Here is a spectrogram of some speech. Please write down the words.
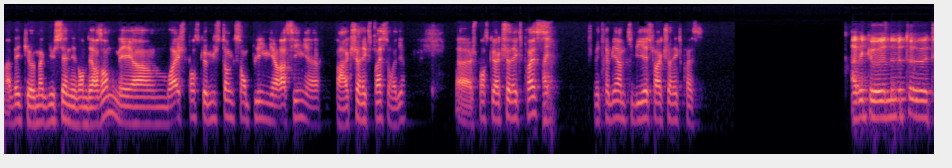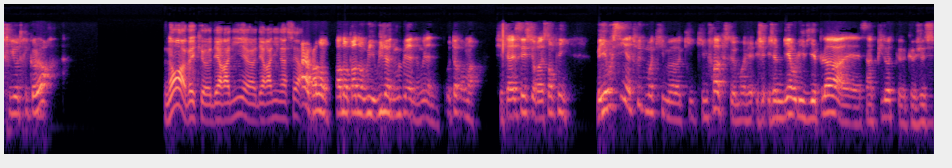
avec Magnussen et Van der Zandt. Mais ouais, je pense que Mustang Sampling Racing Action Express, on va dire. Euh, je pense que Action Express, je mettrais bien un petit billet sur Action Express. Avec euh, notre euh, trio tricolore? Non, avec Derani, Derani Nasser. Ah, pardon, pardon, pardon, oui, Willen, Willen, Willen. Autant pour moi. J'étais resté sur Sampling. Mais il y a aussi un truc, moi, qui me, qui, me frappe, parce que moi, j'aime bien Olivier Plat, c'est un pilote que, que je suis.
